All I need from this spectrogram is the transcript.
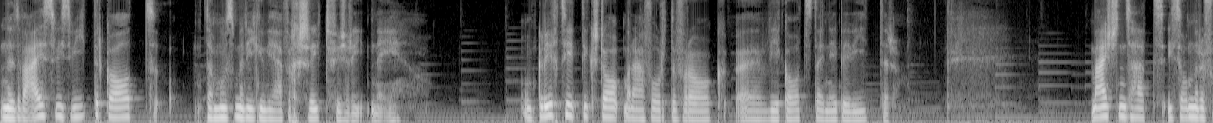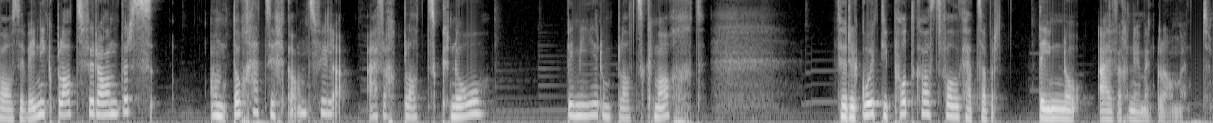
nicht weiß, wie es weitergeht, dann muss man irgendwie einfach Schritt für Schritt nehmen. Und gleichzeitig steht man auch vor der Frage, äh, wie geht es dann eben weiter? Meistens hat es in so einer Phase wenig Platz für anderes und doch hat sich ganz viel einfach Platz genommen bei mir und Platz gemacht. Für eine gute Podcast-Folge hat es aber dennoch einfach nicht mehr gelangt.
